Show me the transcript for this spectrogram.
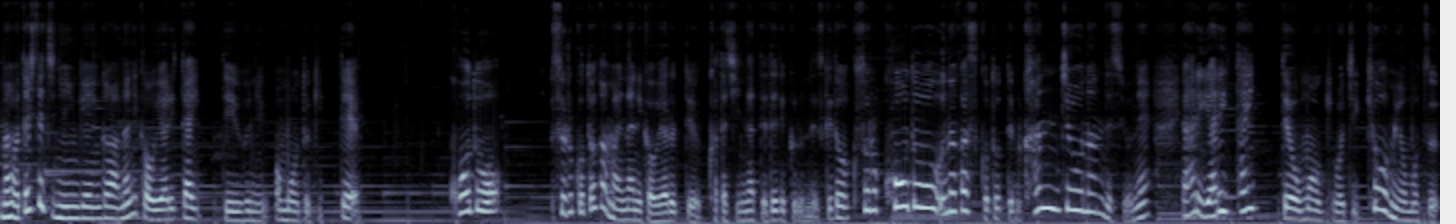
まあ、私たち人間が何かをやりたいっていうふうに思う時って行動することがま何かをやるっていう形になって出てくるんですけどその行動を促すことっていうのは感情なんですよね。やはりやりたいって思う気持ち興味を持つ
